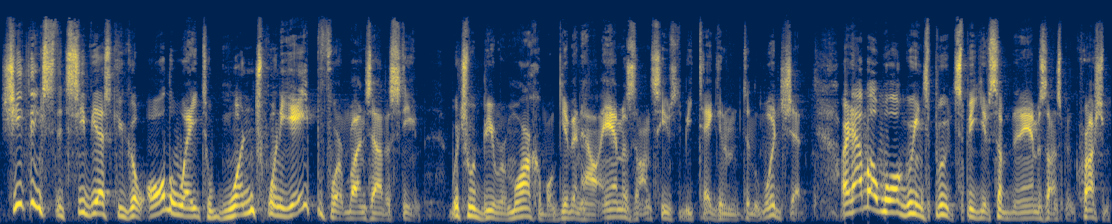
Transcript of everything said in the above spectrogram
She thinks that CVS could go all the way to 128 before it runs out of steam which would be remarkable given how Amazon seems to be taking them to the woodshed. All right, how about Walgreens Boots? Speaking of something that Amazon's been crushing,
